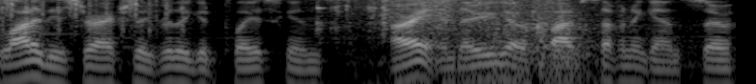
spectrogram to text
A lot of these are actually really good play skins. Alright, and there you go. 5-7 again. So,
